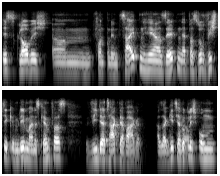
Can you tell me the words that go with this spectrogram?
ist, glaube ich, ähm, von den Zeiten her selten etwas so wichtig im Leben eines Kämpfers wie der Tag der Waage. Also da geht es ja, ja, wirklich um,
